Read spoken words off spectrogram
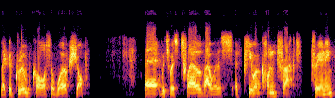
like a group course, a workshop, uh, which was 12 hours of pure contract training.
